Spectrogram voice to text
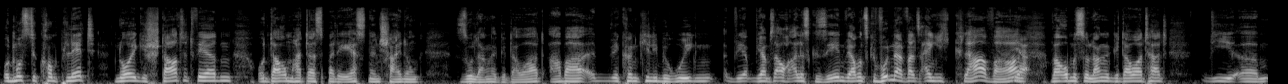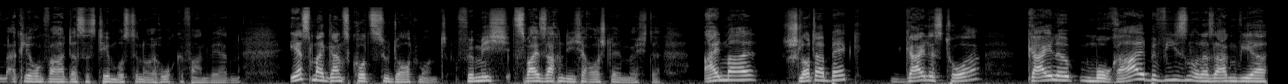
und musste komplett neu gestartet werden. Und darum hat das bei der ersten Entscheidung so lange gedauert. Aber wir können Kili beruhigen. Wir, wir haben es auch alles gesehen. Wir haben uns gewundert, weil es eigentlich klar war, ja. warum es so lange gedauert hat. Die ähm, Erklärung war, das System musste neu hochgefahren werden. Erstmal ganz kurz zu Dortmund. Für mich zwei Sachen, die ich herausstellen möchte. Einmal Schlotterbeck, geiles Tor, geile Moral bewiesen oder sagen wir,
